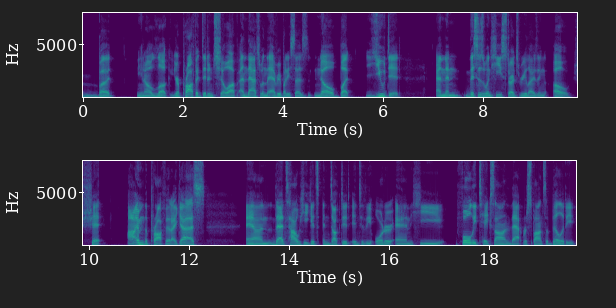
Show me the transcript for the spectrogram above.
but you know, look, your prophet didn't show up, and that's when the, everybody says no, but you did. And then this is when he starts realizing, oh shit, I'm the prophet, I guess. And that's how he gets inducted into the order and he fully takes on that responsibility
